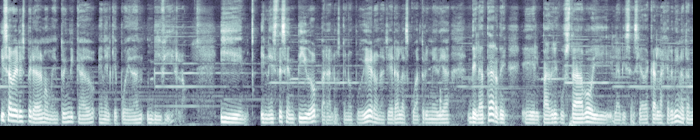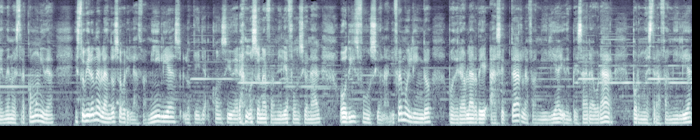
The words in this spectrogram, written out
y saber esperar el momento indicado en el que puedan vivirlo. Y en este sentido, para los que no pudieron, ayer a las cuatro y media de la tarde, el padre Gustavo y la licenciada Carla Gervino, también de nuestra comunidad, estuvieron hablando sobre las familias, lo que ya consideramos una familia funcional o disfuncional. Y fue muy lindo poder hablar de aceptar la familia y de empezar a orar por nuestra familia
